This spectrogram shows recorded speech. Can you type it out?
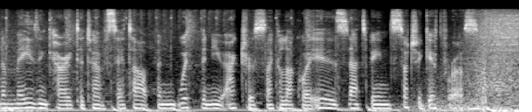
An amazing character to have set up, and with the new actress like Alaqua is, that's been such a gift for us.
